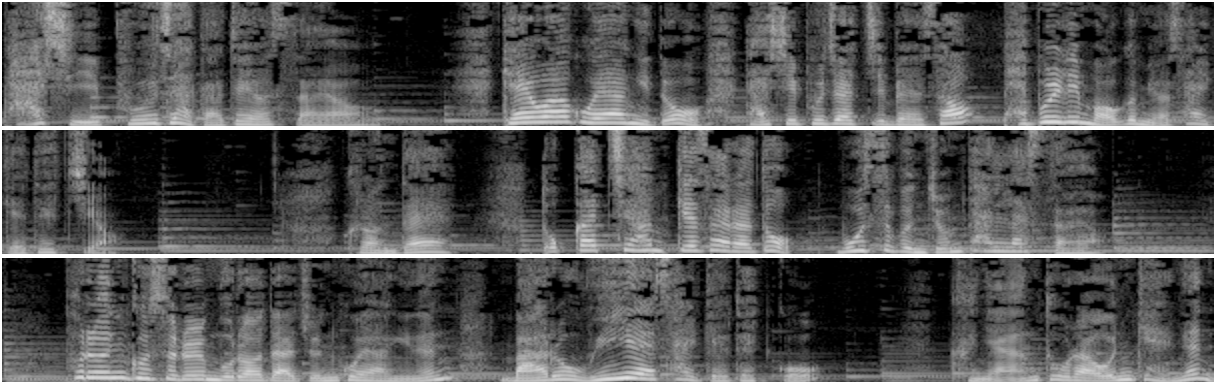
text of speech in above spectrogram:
다시 부자가 되었어요. 개와 고양이도 다시 부잣집에서 배불리 먹으며 살게 됐지요. 그런데 똑같이 함께 살아도 모습은 좀 달랐어요. 푸른 구슬을 물어다 준 고양이는 마루 위에 살게 됐고, 그냥 돌아온 개는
